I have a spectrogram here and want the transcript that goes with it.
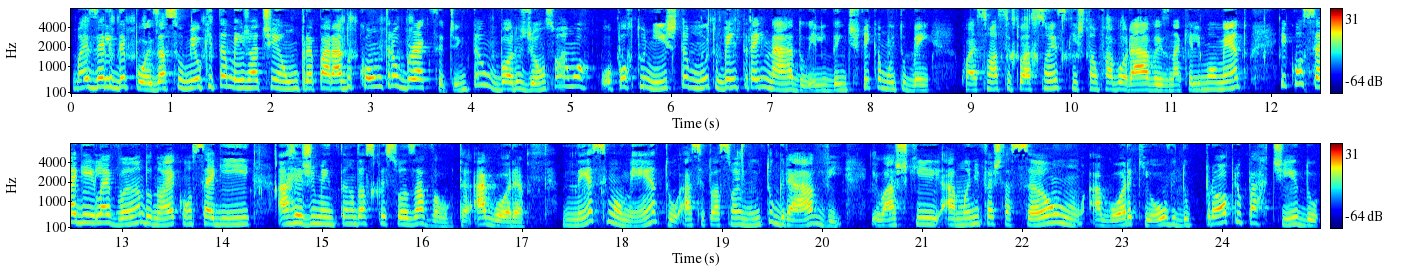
Mas ele depois assumiu que também já tinha um preparado contra o Brexit. Então, o Boris Johnson é um oportunista muito bem treinado. Ele identifica muito bem quais são as situações que estão favoráveis naquele momento e consegue ir levando, não é? Consegue ir arregimentando as pessoas à volta. Agora, nesse momento, a situação é muito grave. Eu acho que a manifestação agora que houve do próprio partido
